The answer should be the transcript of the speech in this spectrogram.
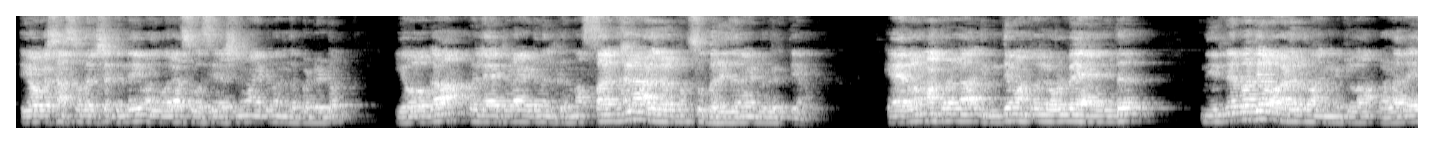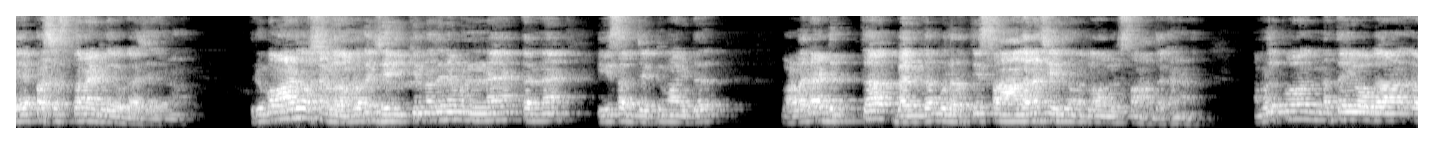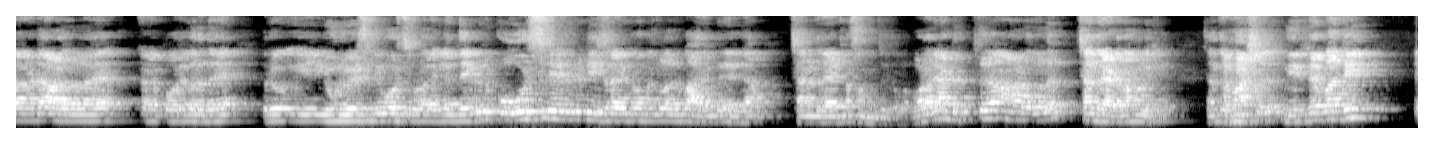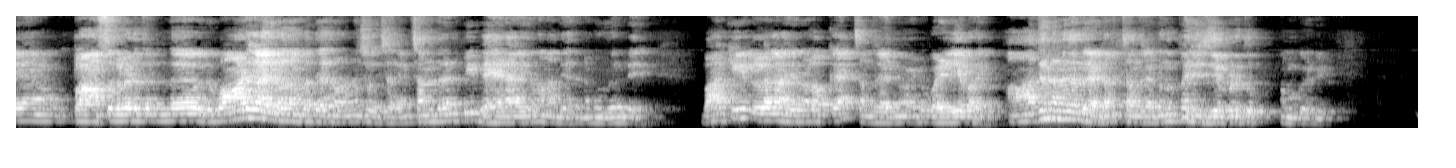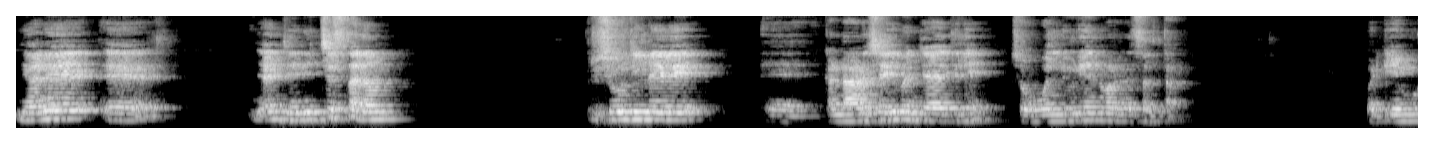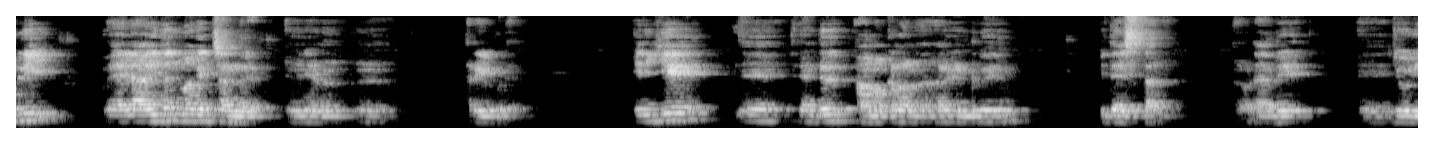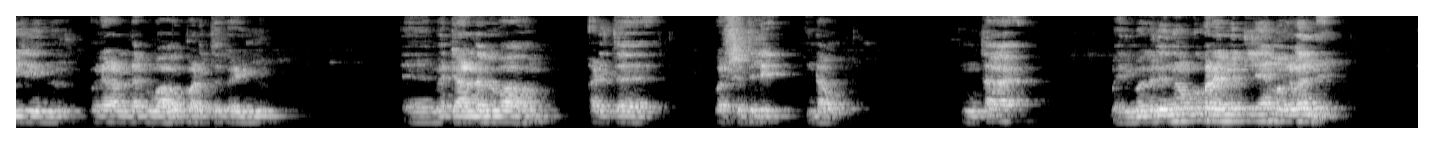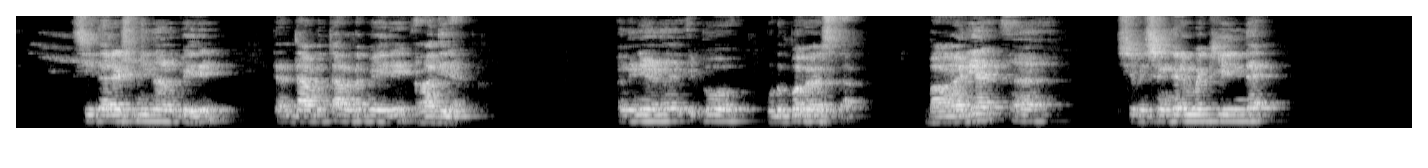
യോഗശാസ്ത്ര പരിഷത്തിന്റെയും അതുപോലെ അസോസിയേഷനുമായിട്ട് ബന്ധപ്പെട്ടിട്ടും യോഗ റിലേറ്റഡ് ആയിട്ട് നിൽക്കുന്ന സകല ആളുകൾക്കും സുപരിചിതനായിട്ടുള്ള വ്യക്തിയാണ്. കേരളം മാത്രമല്ല ഇന്ത്യ മാത്രമല്ല ഓൾ വേൾഡ് നിരവധി അവാർഡുകൾ വാങ്ങിയിട്ടുള്ള വളരെ പ്രശസ്തനായിട്ടുള്ള യോഗാചാര്യനാണ്. ഒരുപാട് വർഷങ്ങൾ നമ്മളൊക്കെ ജനിക്കുന്നതിന് മുന്നേ തന്നെ ഈ സബ്ജക്റ്റുമായിട്ട് വളരെ അടുത്ത ബന്ധം പുലർത്തി സാധന ചെയ്തു തന്നിട്ടുള്ള നല്ലൊരു സാധകനാണ്. നമ്മളിപ്പോ ഇന്നത്തെ യോഗയുടെ ആളുകളെ പോലെ വെറുതെ ഒരു ഈ യൂണിവേഴ്സിറ്റി കോഴ്സുകളോ അല്ലെങ്കിൽ എന്തെങ്കിലും ഒരു കോഴ്സ് ചെയ്തിട്ട് ടീച്ചറായിട്ട് വന്നിട്ടുള്ള ഒരു പാരമ്പര്യമല്ല ചന്ദ്രേട്ടനെ സംബന്ധിച്ചിടത്തോളം വളരെ അടുത്ത ആളുകൾ ചന്ദ്രേട്ടനെ വിളിക്കും ചന്ദ്രമാഷ് നിരവധി ക്ലാസ്സുകൾ എടുത്തിട്ടുണ്ട്. ഒരുപാട് കാര്യങ്ങൾ നമുക്ക് അദ്ദേഹത്തിനോട് ചോദിച്ചറിയാം. ചന്ദ്രൻ പി. വേലായുധ എന്നാണ് അദ്ദേഹത്തിന്റെ മുഴുവൻ പേര്. ബാക്കിയുള്ള കാര്യങ്ങളൊക്കെ ചന്ദ്രേട്ടനുമായിട്ട് വഴിയെ പറയും. ആദ്യം തന്നെ ചന്ദ്രേട്ടൻ ചന്ദ്രേട്ടൻ ഒന്ന് പരിചയപ്പെടുത്തും നമുക്ക് വേണ്ടി ഞാൻ ഞാൻ ജനിച്ച സ്ഥലം തൃശ്ശൂർ ജില്ലയിലെ കണ്ടാടശ്ശേരി പഞ്ചായത്തിലെ ചൊവ്വല്ലൂരി എന്ന് പറയുന്ന സ്ഥലത്താണ്. പട്ടിയമ്പുള്ളി വേലായുധൻ മകൻ ചന്ദ്രൻ ഇങ്ങനെയാണ് അറിയപ്പെടുന്നത് എനിക്ക് രണ്ട് ആമക്കളാണ്. അവർ രണ്ടുപേരും വിദേശത്താണ്. അവിടെ അവർ ജോലി ചെയ്യുന്നു. ഒരാളുടെ വിവാഹം ഇപ്പം അടുത്ത് കഴിഞ്ഞു. മറ്റാളുടെ വിവാഹം അടുത്ത വർഷത്തിൽ ഉണ്ടാവും. മൂത്ത മരുമകൾ എന്ന് നമുക്ക് പറയാൻ പറ്റില്ല തന്നെ സീതാലക്ഷ്മി എന്നാണ് പേര്. രണ്ടാമത്തെ ആളുടെ പേര് ആതിര. അങ്ങനെയാണ് ഇപ്പോ കുടുംബ വ്യവസ്ഥ. ഭാര്യ ശിവശങ്കരൻ വക്കീലിന്റെ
